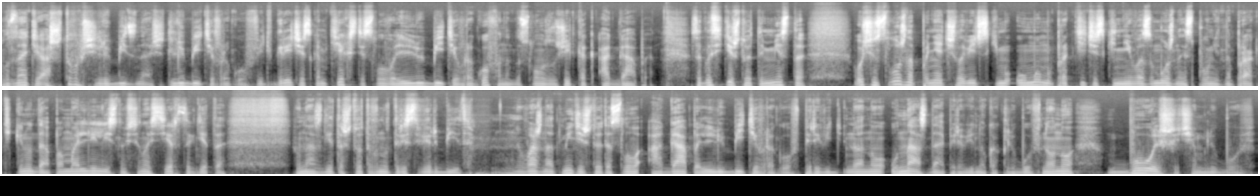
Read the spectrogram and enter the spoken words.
вот знаете, а что вообще любить значит? Любите врагов. Ведь в греческом тексте слово «любите врагов» оно дословно звучит как «агапы». Согласитесь, что это место очень сложно понять человеческим умом и практически невозможно исполнить на практике. Ну да, помолились, но все равно сердце где-то, у нас где-то что-то внутри свербит. Но важно отметить, что это слово «агапы» «любите врагов» переведено, оно у нас, да, переведено как «любовь», но оно больше, чем любовь.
